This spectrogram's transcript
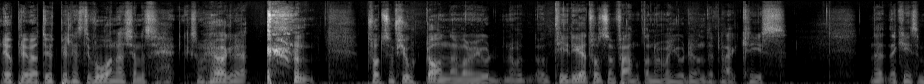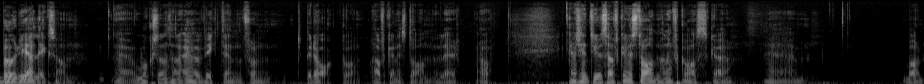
jag upplever att utbildningsnivåerna kändes liksom högre 2014 än vad de gjorde och tidigare 2015 när de gjorde under den här kris när, när krisen började liksom. Och också en sån här övervikten från typ Irak och Afghanistan eller ja, kanske inte just Afghanistan men afghanska eh, barn.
